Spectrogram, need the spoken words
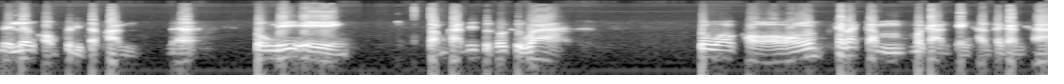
ในเรื่องของผลิตภัณฑ์นะฮะตรงนี้เองสำคัญที่สุดก็คือว่า ตัวของคณะกรรมการแข่งขันทางการค้า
